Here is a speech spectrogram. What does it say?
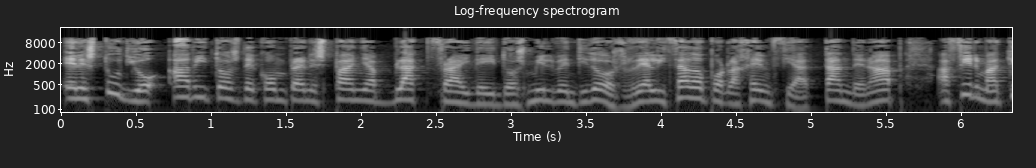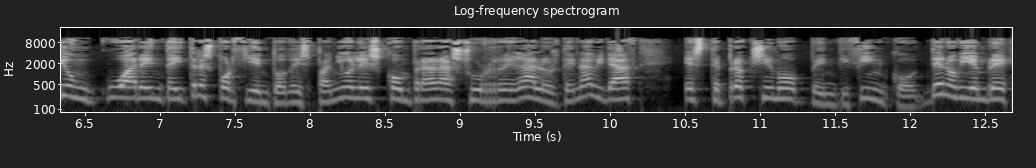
El estudio Hábitos de compra en España Black Friday 2022 realizado por la agencia Tandem Up afirma que un 43% de españoles comprará sus regalos de Navidad este próximo 25 de noviembre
